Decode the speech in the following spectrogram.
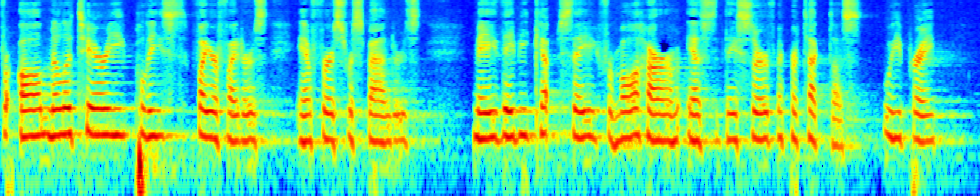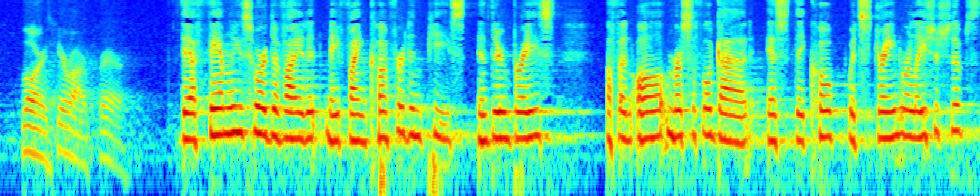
For all military, police, firefighters, and first responders, may they be kept safe from all harm as they serve and protect us. We pray. Lord, hear our prayer that families who are divided may find comfort and peace in their embrace of an all merciful God as they cope with strained relationships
